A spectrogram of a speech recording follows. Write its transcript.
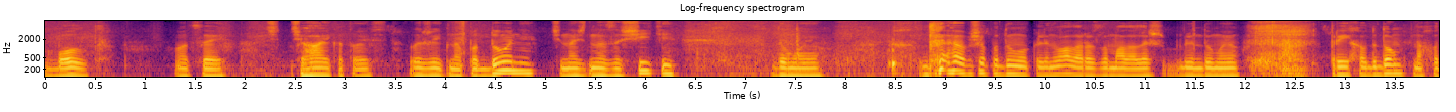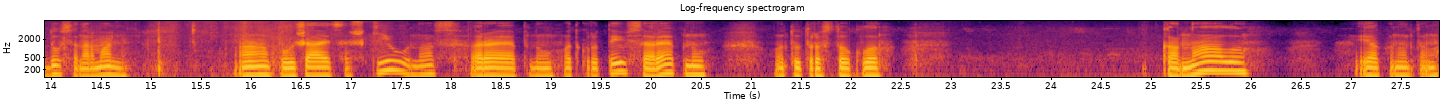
Болт оцей чигайка, то лежить на поддоні чи на, на защиті. Думаю, я взагалі подумав, коленвала розламала, але ж, блін, думаю, приїхав додому, на ходу, все нормально. А, виходить, шків у нас репнув. Открутився, репнув. Отут розтовкло каналу. Як воно там?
